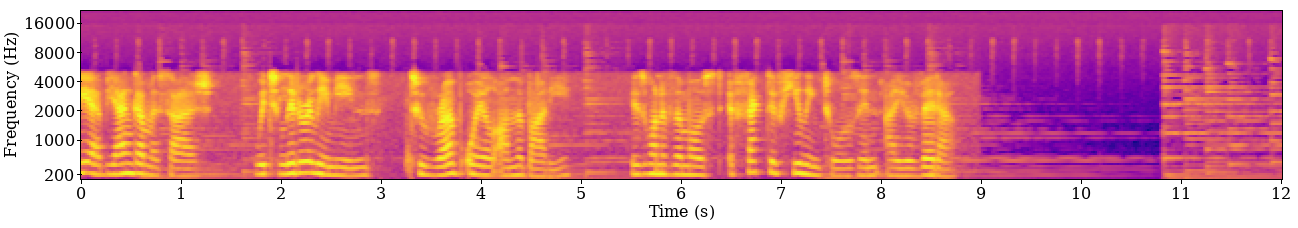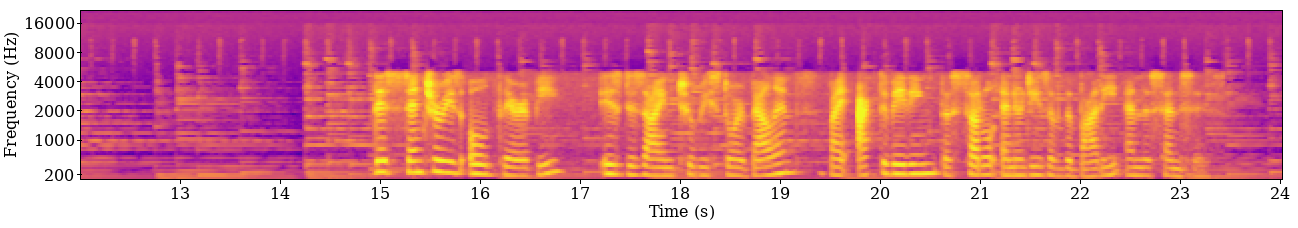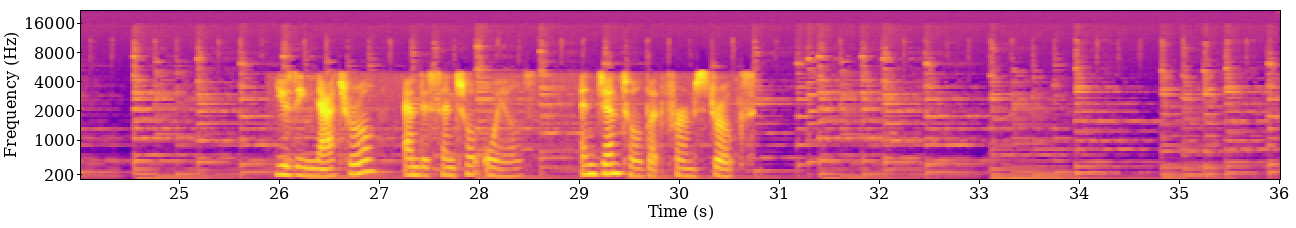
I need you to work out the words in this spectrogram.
The Abhyanga massage, which literally means to rub oil on the body, is one of the most effective healing tools in Ayurveda. This centuries old therapy is designed to restore balance by activating the subtle energies of the body and the senses. Using natural and essential oils and gentle but firm strokes.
